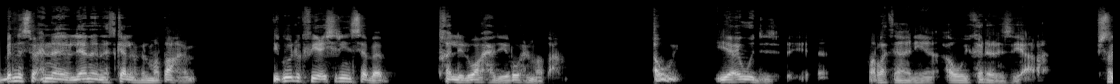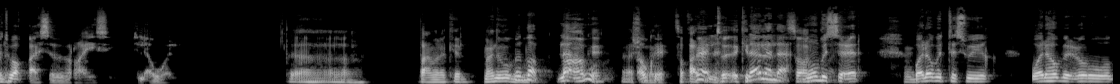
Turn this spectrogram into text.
بالنسبة إحنا لاننا نتكلم في المطاعم يقول لك في 20 سبب تخلي الواحد يروح المطعم أو يعود مرة ثانية أو يكرر الزيارة. إيش. تتوقع السبب الرئيسي الأول؟ آه، طعم الأكل. مع إنه بالضبط. لا آه،. okay. توقعت فعلا. لا لا لا. مو بالسعر. ولا بالتسويق ولا هو بالعروض.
